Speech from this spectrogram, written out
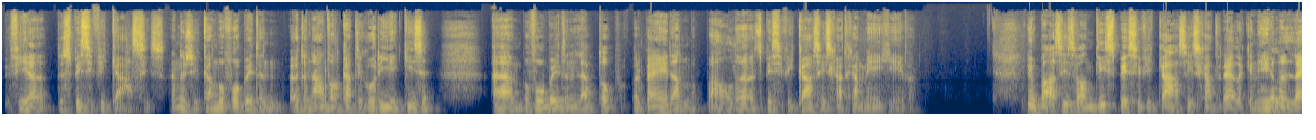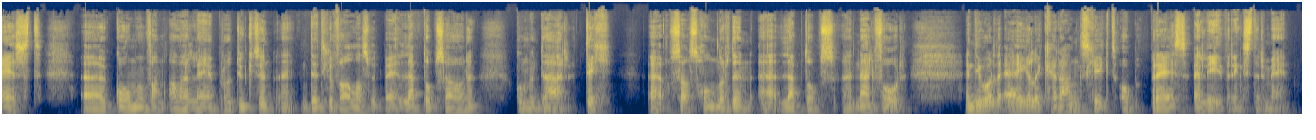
via de specificaties. En dus je kan bijvoorbeeld een, uit een aantal categorieën kiezen. Um, bijvoorbeeld een laptop waarbij je dan bepaalde specificaties gaat gaan meegeven. Nu, op basis van die specificaties gaat er eigenlijk een hele lijst uh, komen van allerlei producten. In dit geval, als we het bij laptops houden, komen daar tig of zelfs honderden laptops naar voren. En die worden eigenlijk gerangschikt op prijs en leveringstermijn.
